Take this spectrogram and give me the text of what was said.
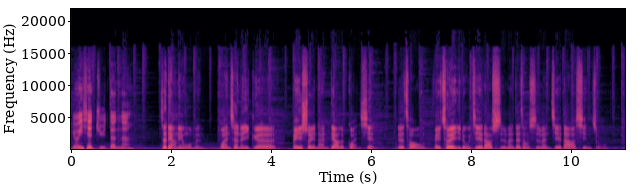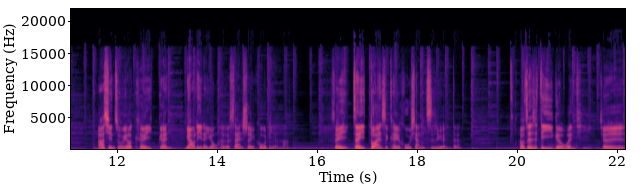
有一些橘灯呢。这两年我们。完成了一个北水南调的管线，就是从翡翠一路接到石门，再从石门接到新竹，然后新竹又可以跟苗栗的永和山水库连嘛，所以这一段是可以互相支援的。好，这是第一个问题，就是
